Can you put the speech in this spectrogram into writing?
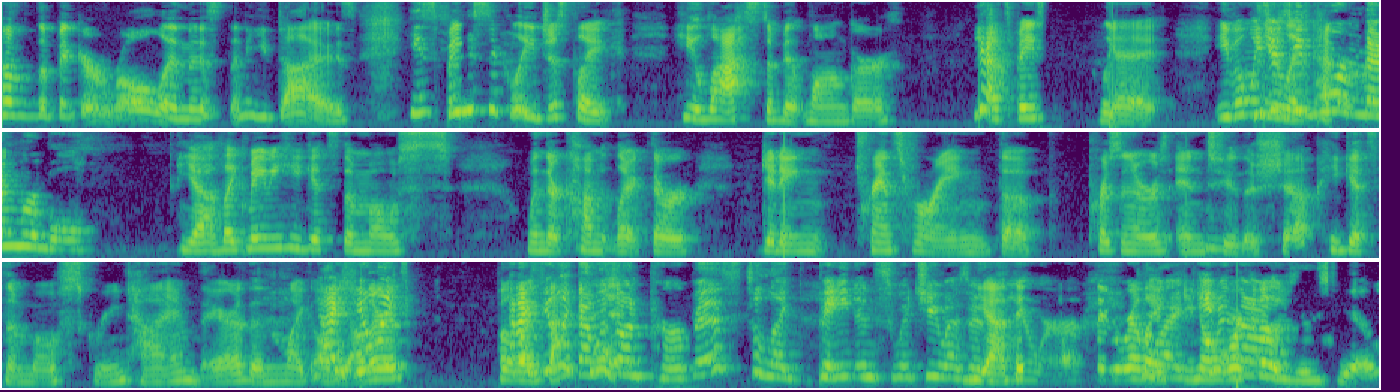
have the bigger role in this than he does. He's basically just like he lasts a bit longer. Yeah. that's basically it. Even when He's you like more of- memorable. yeah, like maybe he gets the most when they're coming, like they're getting transferring the prisoners into the ship. He gets the most screen time there than like all I the feel others. like, but and I feel like that was on purpose to like bait and switch you as a Yeah, they- viewer. They were like, like, you know, we're though- gonna use you.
